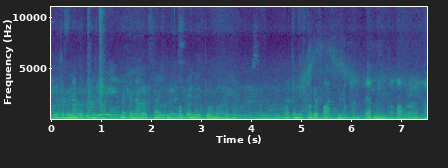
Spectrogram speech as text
เพื่อจะมานั่งรถรางค่ะไม่ไปนั่งรถไฟไม่เข้าไปในตัวเมืองเลยค่ะก็ตอนนี้เขารถออกอยู่นะคะแป๊บหนึ่งก็ออกแล้วนะคะ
